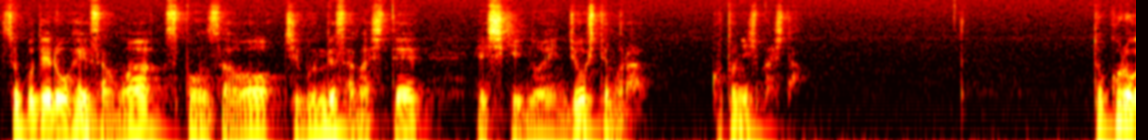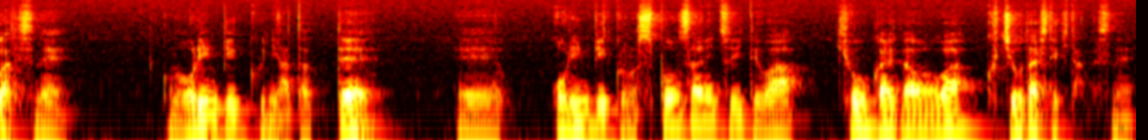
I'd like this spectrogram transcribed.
そこで老兵さんはスポンサーを自分で探して資金の援助をしてもらうことにしました。ところがですねこのオリンピックにあたって、えー、オリンピックのスポンサーについては協会側は口を出してきたんですね、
